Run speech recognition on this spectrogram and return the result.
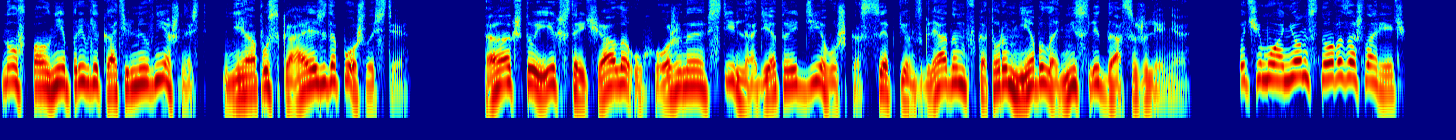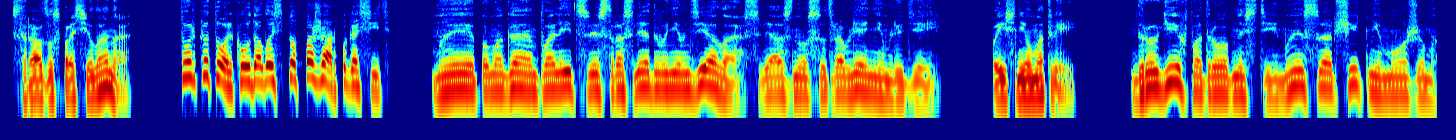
но вполне привлекательную внешность, не опускаясь до пошлости. Так что их встречала ухоженная, стильно одетая девушка с цепким взглядом, в котором не было ни следа сожаления. «Почему о нем снова зашла речь?» — сразу спросила она. «Только-только удалось тот пожар погасить». «Мы помогаем полиции с расследованием дела, связанного с отравлением людей пояснил Матвей. «Других подробностей мы сообщить не можем,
